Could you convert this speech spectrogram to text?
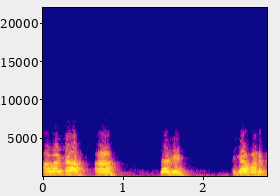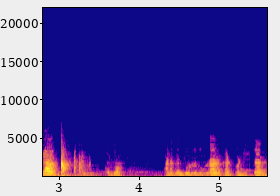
ஆமா ஐயா. ஆ. சரி. ஐயா வணக்கம். ஐயோ வணக்கம் சொல்றதுக்குள்ள கட் பண்ணிக்கிட்டாரு.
